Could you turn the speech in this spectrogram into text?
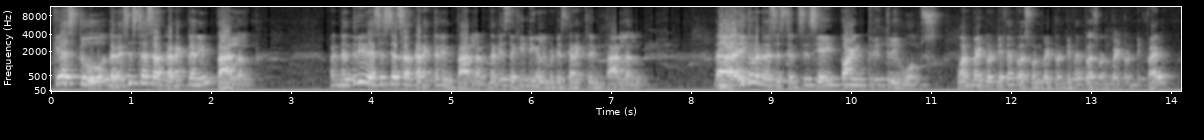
Case 2, the resistors are connected in parallel. When the three resistors are connected in parallel, that is the heating element is connected in parallel, the equivalent resistance is 8.33 ohms. 1 by 25 plus 1 by 25 plus 1 by 25.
